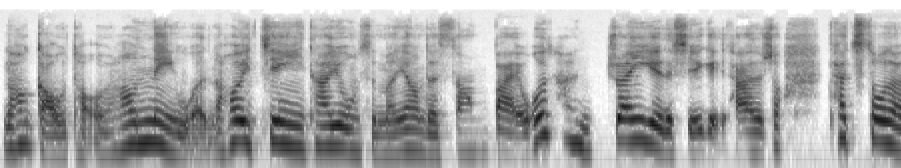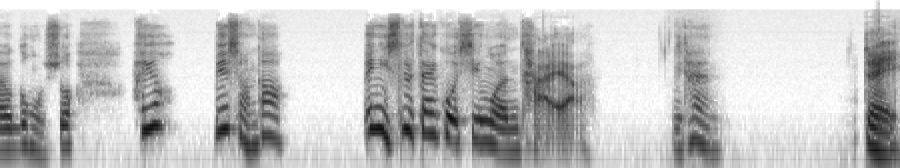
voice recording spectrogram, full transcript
然后稿头，然后内文，然后建议他用什么样的商拜，我很专业的写给他的时候，他收到跟我说：“哎呦，没想到，哎，你是不是待过新闻台啊？你看，对，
